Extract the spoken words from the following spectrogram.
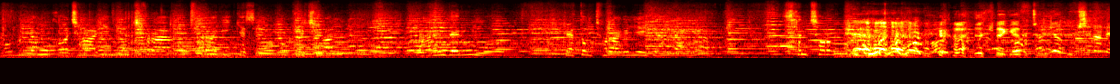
뭐 우리가 뭐 거창하게 뭐 철학 철학이 있겠어요 뭐 그렇지만 나름대로 뭐 개똥 철학을 얘기한다면 산처럼 준비가 굿이라네.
